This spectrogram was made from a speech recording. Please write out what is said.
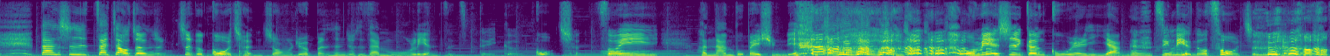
但是在较真这这个过程中，我觉得本身就是在磨练自己的一个过程，所以很难不被训练。我们也是跟古人一样，可能经历很多挫折，然后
